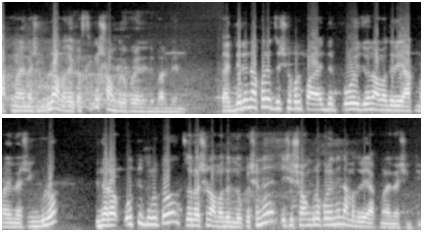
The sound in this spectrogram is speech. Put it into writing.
আকমালাই মেশিনগুলো আমাদের কাছ থেকে সংগ্রহ করে নিতে পারবেন। তাই দেরি না করে যে সকল পায়েদের প্রয়োজন আমাদের এই আকমালাই মেশিনগুলো, তিনারা অতি দ্রুত চলে আসুন আমাদের লোকেশনে এসে সংগ্রহ করে নিন আমাদের এই আকমালাই মেশিনটি,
